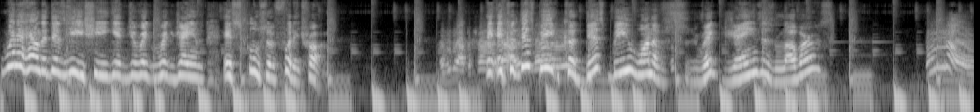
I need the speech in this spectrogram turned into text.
where the hell did this he she get Rick Rick James exclusive footage from? So we got to find It, it- could this be could this be one of Rick James's lovers? Knows?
